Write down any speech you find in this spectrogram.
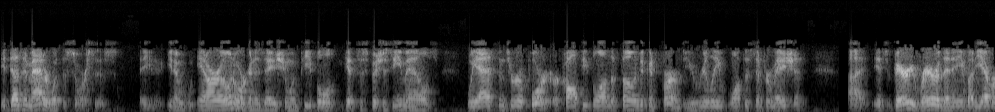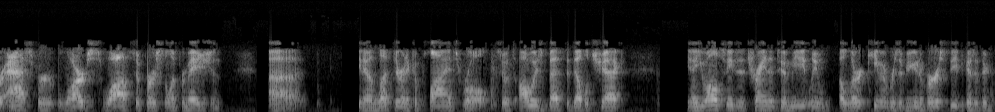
it doesn't matter what the source is. You know, in our own organization, when people get suspicious emails, we ask them to report or call people on the phone to confirm, "Do you really want this information?" It's very rare that anybody ever asks for large swaths of personal information, uh, you know, unless they're in a compliance role. So it's always best to double-check. You know, you also need to train them to immediately alert key members of your university, because if they're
